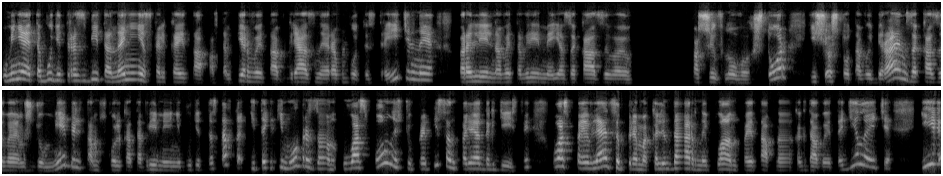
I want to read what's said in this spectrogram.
У меня это будет разбито на несколько этапов. Там первый этап – грязные работы строительные. Параллельно в это время я заказываю пошив новых штор, еще что-то выбираем, заказываем, ждем мебель, там сколько-то времени будет доставка, и таким образом у вас полностью прописан порядок действий, у вас появляется прямо календарный план поэтапно, когда вы это делаете, и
